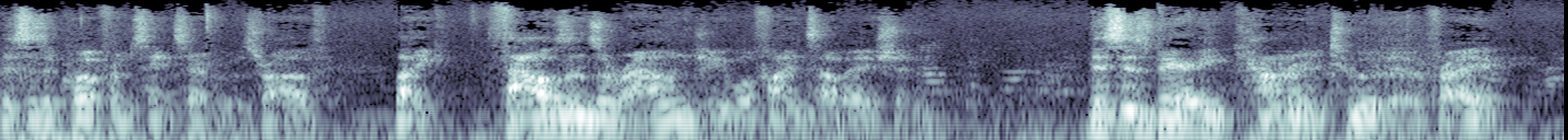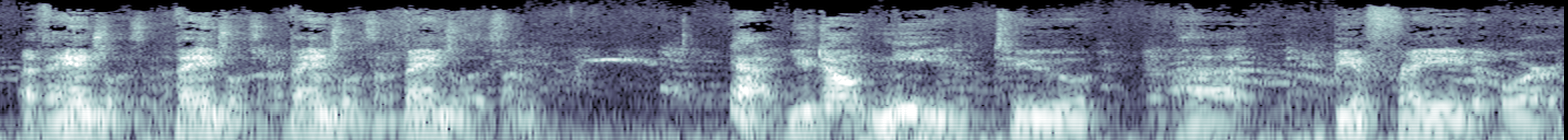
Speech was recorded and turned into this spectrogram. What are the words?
this is a quote from Saint Seraphim of Sarov, like thousands around you will find salvation. This is very counterintuitive, right? Evangelism, evangelism, evangelism, evangelism. Yeah, you don't need to uh, be afraid or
